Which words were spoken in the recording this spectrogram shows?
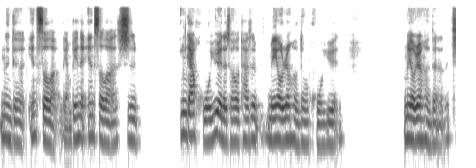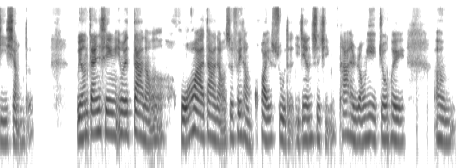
那个 insula 两边的 insula 是应该活跃的时候，它是没有任何的活跃。没有任何的迹象的，不用担心，因为大脑活化，大脑是非常快速的一件事情，它很容易就会，嗯，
